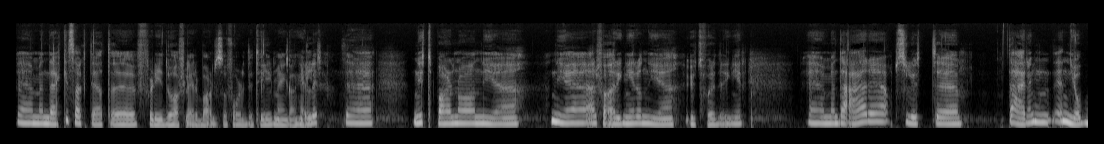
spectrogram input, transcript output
Eh, Men det er ikke sagt det at fordi du har flere barn, så får du det til med en gang heller. Det er nytt barn og nye, nye erfaringer og nye utfordringer. Men det er absolutt Det er en, en jobb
